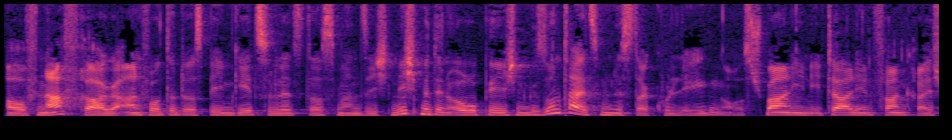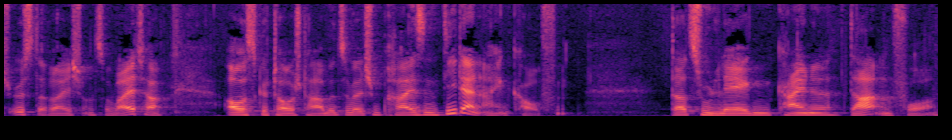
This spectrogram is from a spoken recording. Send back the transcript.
Auf Nachfrage antwortete das BMG zuletzt, dass man sich nicht mit den europäischen Gesundheitsministerkollegen aus Spanien, Italien, Frankreich, Österreich und so weiter ausgetauscht habe, zu welchen Preisen die denn einkaufen. Dazu lägen keine Daten vor,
